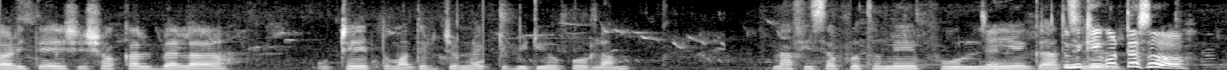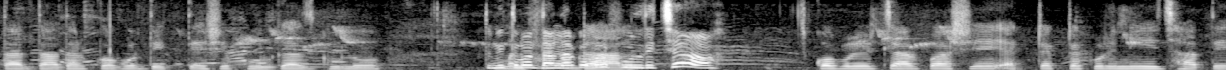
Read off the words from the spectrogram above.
বাড়িতে এসে সকালবেলা উঠে তোমাদের জন্য একটি ভিডিও করলাম। নাফিসা প্রথমে ফুল নিয়ে গাছ তুমি কি করতেছো? তার দাদার কবর দেখতে এসে ফুল গাছগুলো তুমি মানে তোমার দাদার কবরে ফুল দিচ্ছ? কবরের চারপাশে একটা একটা করে নিজ হাতে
